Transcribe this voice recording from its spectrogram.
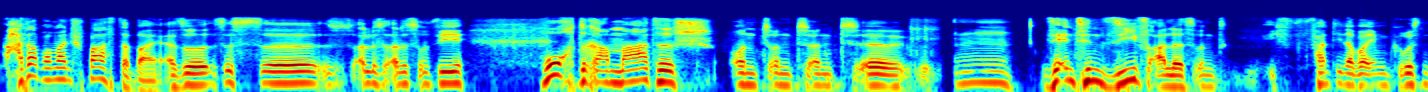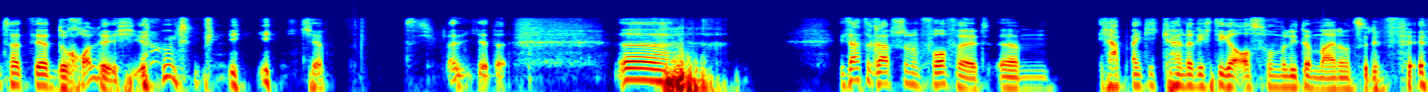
hat aber meinen Spaß dabei. Also es ist, äh, es ist alles, alles irgendwie hochdramatisch und, und, und äh, mh, sehr intensiv alles. Und ich fand ihn aber im größtenteils sehr drollig irgendwie. Ich, hab, ich, ich hätte. Äh, ich sagte gerade schon im Vorfeld, ähm, ich habe eigentlich keine richtige ausformulierte Meinung zu dem Film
